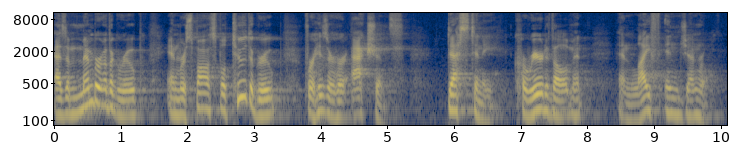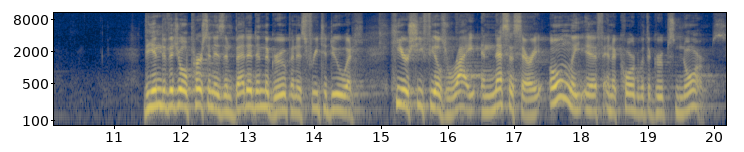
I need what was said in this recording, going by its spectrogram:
as a member of a group and responsible to the group for his or her actions, destiny, career development, and life in general. The individual person is embedded in the group and is free to do what he or she feels right and necessary only if in accord with the group's norms,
